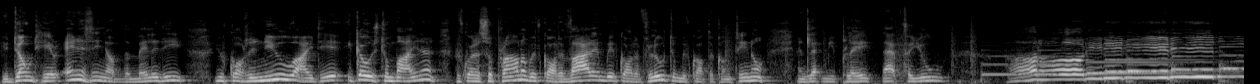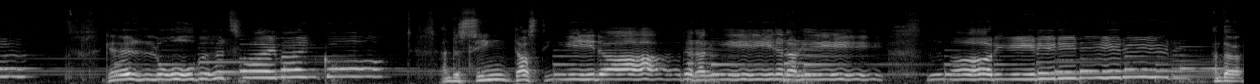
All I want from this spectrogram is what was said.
you don't hear anything of the melody. You've got a new idea. It goes to minor. We've got a soprano, we've got a violin, we've got a flute, and we've got the continuo. And let me play that for you. Gelobet sei mein Gott. And the sing does di da da da di da da di la di di di di di di. And the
